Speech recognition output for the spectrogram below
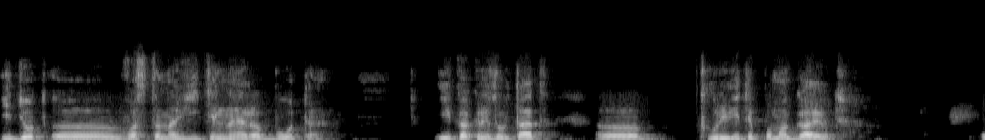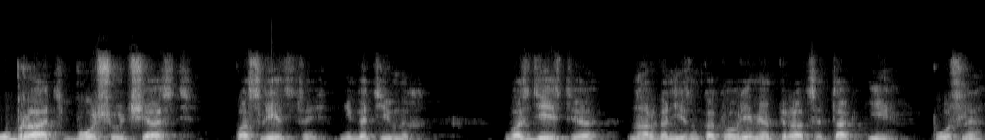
Идет э, восстановительная работа. И как результат э, флоревиты помогают убрать большую часть последствий негативных воздействия на организм как во время операции, так и после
